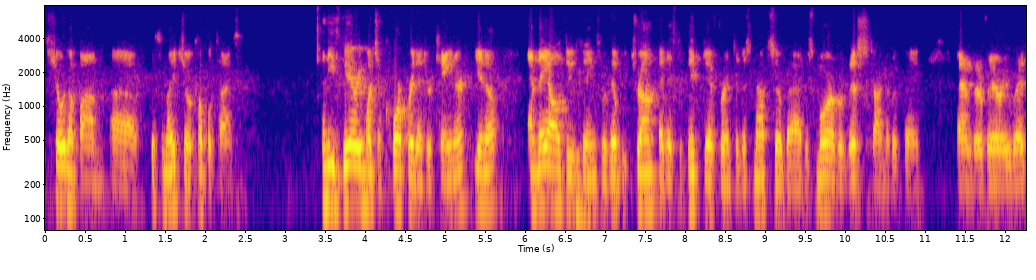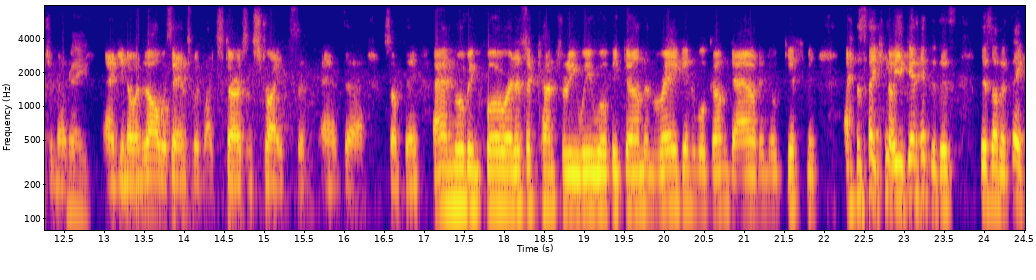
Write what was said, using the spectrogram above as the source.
showed up on uh, the Tonight Show a couple times, and he's very much a corporate entertainer, you know, and they all do mm-hmm. things where they'll be Trump, and it's a bit different, and it's not so bad. It's more of a this kind of a thing, and they're very regimented. Right. And you know, and it always ends with like stars and stripes and and uh, something. And moving forward as a country, we will become, and Reagan will come down, and he'll kiss me. And it's like you know, you get into this this other thing,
